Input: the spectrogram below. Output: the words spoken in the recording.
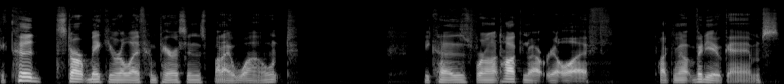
I could start making real life comparisons, but I won't. Because we're not talking about real life. We're talking about video games.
